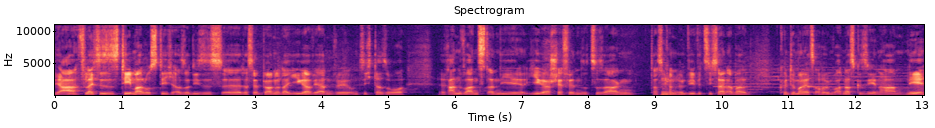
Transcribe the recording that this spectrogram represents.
ja, vielleicht ist das Thema lustig, also dieses, äh, dass der Burner da Jäger werden will und sich da so ranwanzt an die Jägerchefin sozusagen. Das kann irgendwie witzig sein, aber könnte man jetzt auch irgendwo anders gesehen haben. Nee,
